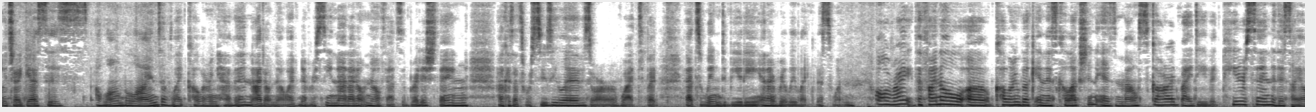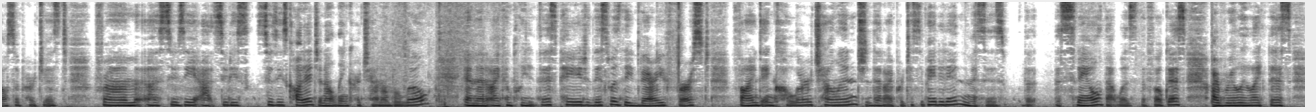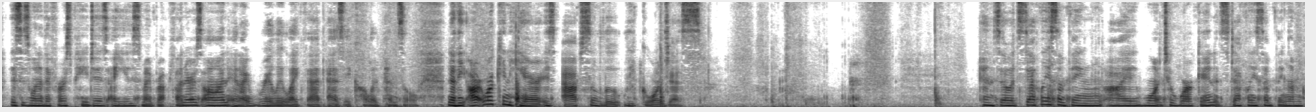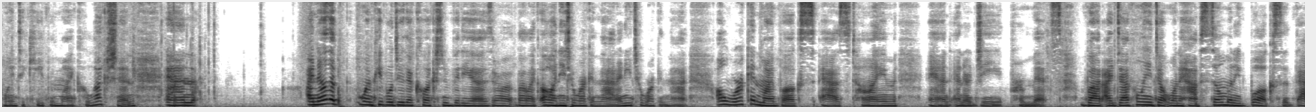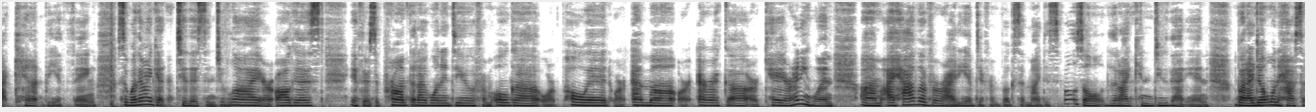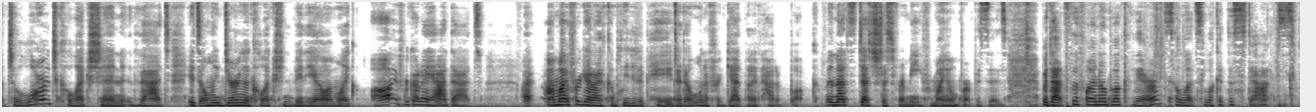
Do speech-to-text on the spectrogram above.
which I guess is along the lines of like Coloring Heaven. I don't know. I've never seen that. I don't know if that's a British thing because uh, that's where Susie lives or what, but that's Winged Beauty and I really like this one. All right, the final uh, coloring book in this collection is Mouse Guard by David Petersen. This I also purchased from uh, Susie at Susie's, Susie's Cottage and I'll link her channel below. And then I completed this page. This was the very first Find and Color challenge that I participated in. This is the the snail that was the focus i really like this this is one of the first pages i used my Brutfuners on and i really like that as a colored pencil now the artwork in here is absolutely gorgeous And so it's definitely something I want to work in. It's definitely something I'm going to keep in my collection. And I know that when people do their collection videos, they're, they're like, oh, I need to work in that. I need to work in that. I'll work in my books as time and energy permits. But I definitely don't want to have so many books that that can't be a thing. So whether I get to this in July or August, if there's a prompt that I want to do from Olga or Poet or Emma or Erica or Kay or anyone, um, I have a variety of different books at my disposal that I can do that in. But I don't want to have such a large collection that it's only during a collection video I'm like, I forgot I had that. I, I might forget I've completed a page. I don't want to forget that I've had a book. And that's just, just for me, for my own purposes. But that's the final book there. So let's look at the stats.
